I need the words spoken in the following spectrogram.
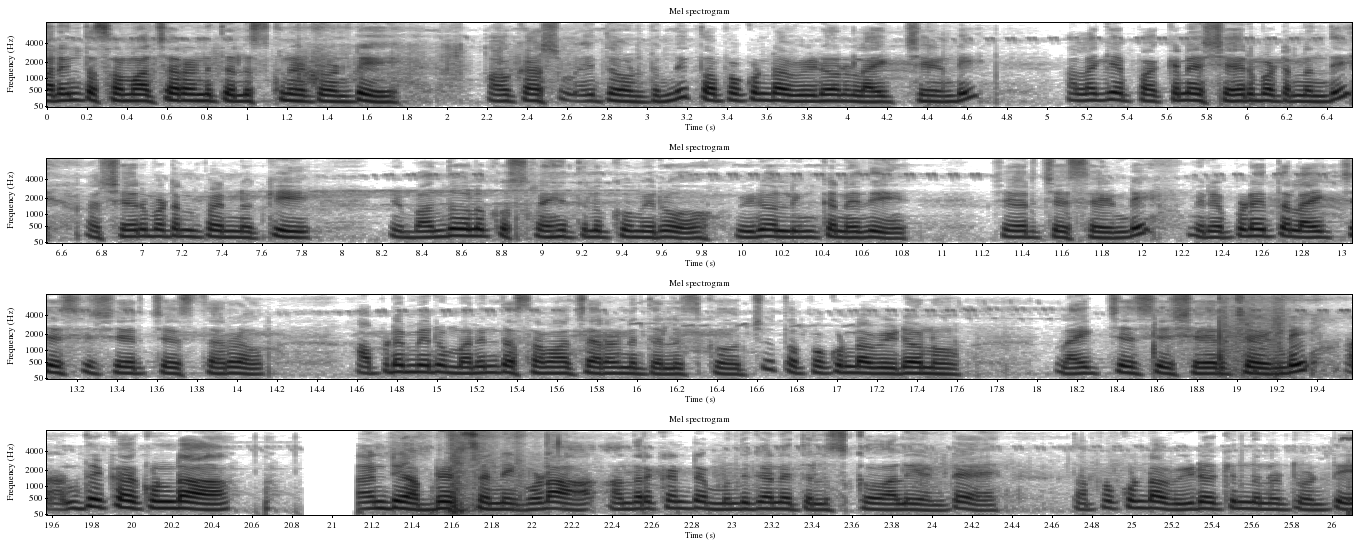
మరింత సమాచారాన్ని తెలుసుకునేటువంటి అవకాశం అయితే ఉంటుంది. తప్పకుండా వీడియోను లైక్ చేయండి. అలాగే పక్కనే షేర్ బటన్ ఉంది. ఆ షేర్ బటన్ పైన నొక్కి మీ బంధువులకు స్నేహితులకు మీరు వీడియో లింక్ అనేది షేర్ చేసేయండి. మీరు ఎప్పుడైతే లైక్ చేసి షేర్ చేస్తారో అప్పుడే మీరు మరింత సమాచారాన్ని తెలుసుకోవచ్చు. తప్పకుండా వీడియోను లైక్ చేసి షేర్ చేయండి. అంతేకాకుండా ఇలాంటి అప్డేట్స్ అన్నీ కూడా అందరికంటే ముందుగానే తెలుసుకోవాలి అంటే తప్పకుండా వీడియో కింద ఉన్నటువంటి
